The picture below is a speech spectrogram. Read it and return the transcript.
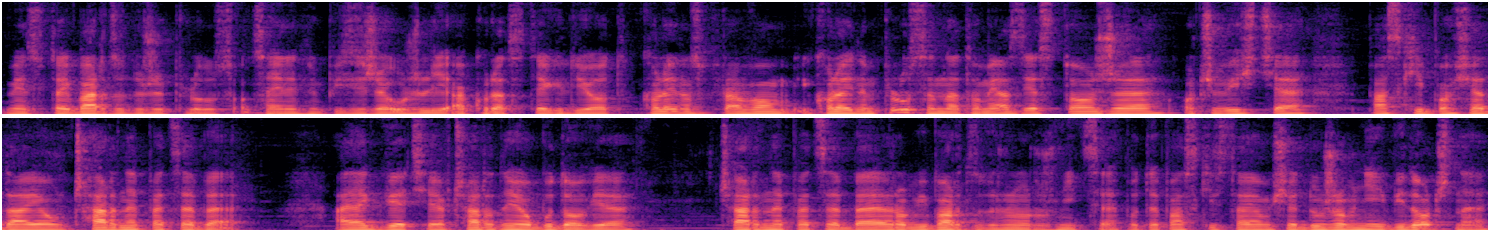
więc tutaj bardzo duży plus od Silent PC, że użyli akurat tych diod. Kolejną sprawą i kolejnym plusem natomiast jest to, że oczywiście paski posiadają czarne PCB. A jak wiecie, w czarnej obudowie czarne PCB robi bardzo dużą różnicę, bo te paski stają się dużo mniej widoczne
